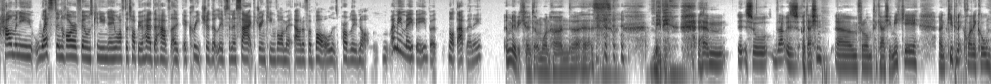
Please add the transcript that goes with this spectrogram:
How many Western horror films can you name off the top of your head that have a, a creature that lives in a sack drinking vomit out of a bowl? It's probably not. I mean, maybe, but not that many. And maybe count it on one hand. uh, maybe. Um, so that was Audition um, from Takashi Miike. And keeping it clinical,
